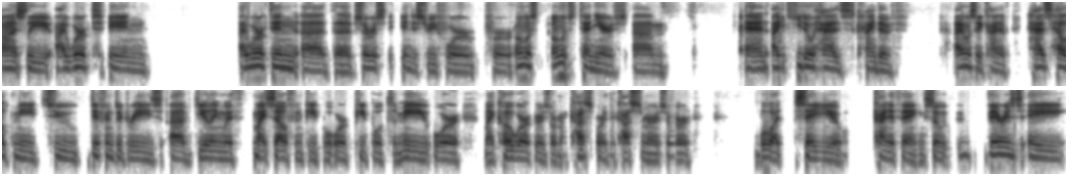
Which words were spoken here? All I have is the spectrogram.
honestly, I worked in I worked in uh, the service industry for for almost almost ten years, um, and Aikido has kind of I don't say kind of has helped me to different degrees of dealing with myself and people or people to me or my coworkers or my cus or the customers or what say you kind of thing. So there is a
